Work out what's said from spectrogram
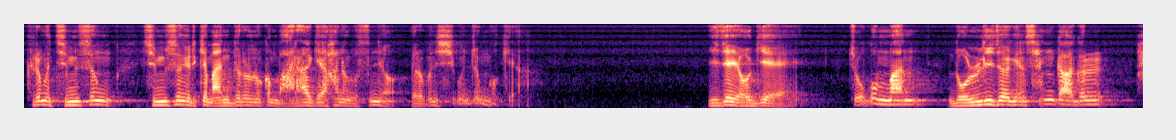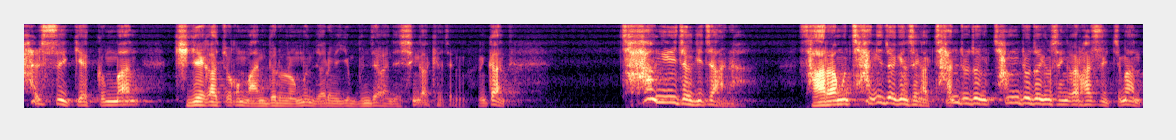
그러면 짐승, 짐승 이렇게 만들어 놓고 말하게 하는 것은요, 여러분 시군종 먹기야. 이제 여기에 조금만 논리적인 생각을 할 수 있게끔만 기계가 조금 만들어 놓으면 여러분 이게 문제가 이제 심각해지는 거예요. 그러니까 창의적이지 않아. 사람은 창의적인 생각, 창조적인, 창조적인 생각을 할 수 있지만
